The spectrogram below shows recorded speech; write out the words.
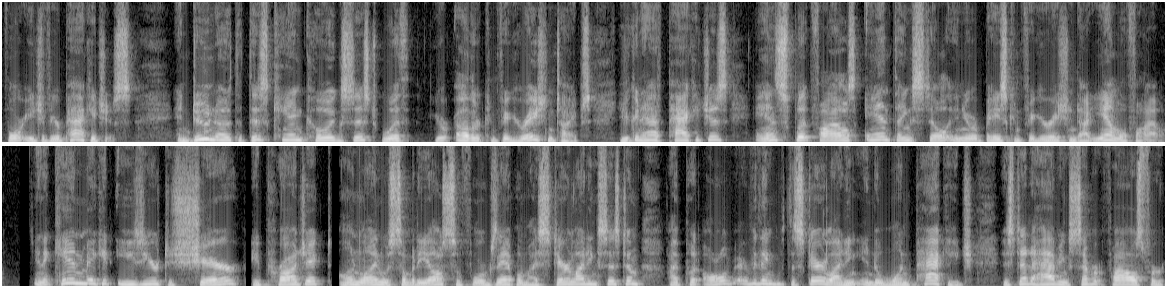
for each of your packages. And do note that this can coexist with your other configuration types. You can have packages and split files and things still in your base configuration.yaml file. And it can make it easier to share a project online with somebody else. So for example, my stair lighting system, I put all of everything with the stair lighting into one package. Instead of having separate files for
